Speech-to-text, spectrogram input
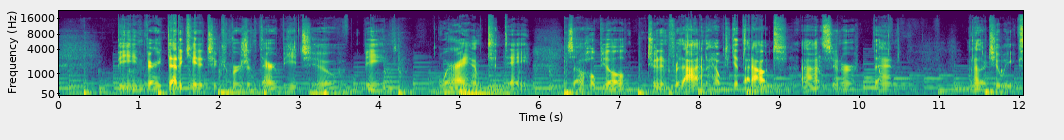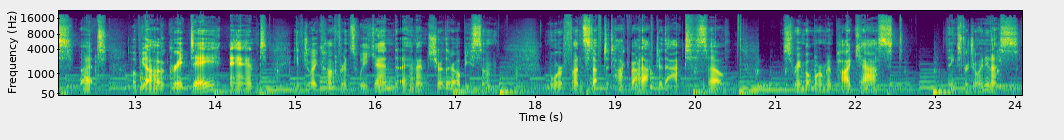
being very dedicated to conversion therapy to being where I am today. So hope you'll tune in for that, and I hope to get that out uh, sooner than another two weeks. But hope you all have a great day and enjoy conference weekend, and I'm sure there will be some more fun stuff to talk about after that. So, this Rainbow Mormon podcast. Thanks for joining us.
